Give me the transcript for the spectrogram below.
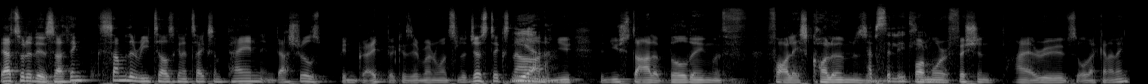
that's what it is. So I think some of the retail is going to take some pain. Industrial's been great because everyone wants logistics now Yeah. and the new the new style of building with far less columns, Absolutely. far more efficient, higher roofs, all that kind of thing.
